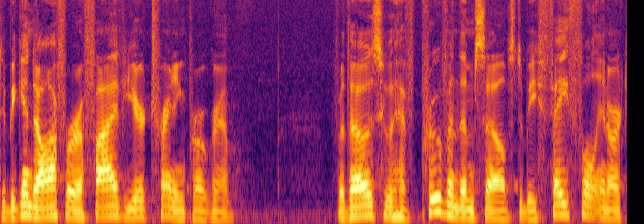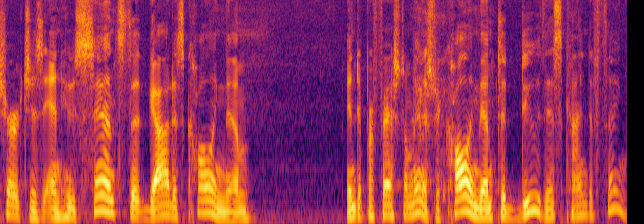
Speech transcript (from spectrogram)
to begin to offer a five year training program for those who have proven themselves to be faithful in our churches and who sense that God is calling them into professional ministry, calling them to do this kind of thing.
